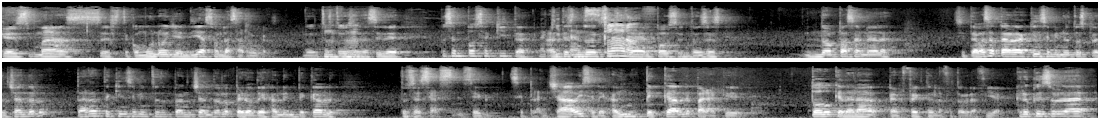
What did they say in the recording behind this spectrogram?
que es más este, común hoy en día son las arrugas. ¿No? Entonces, Ujú. entonces así de, pues en pose quita. La Antes quitas. no existía Claro. el pose, entonces no pasa nada. Si te vas a tardar 15 minutos planchándolo, tárdate 15 minutos planchándolo, pero déjalo impecable. Entonces se, se, se planchaba y se dejaba impecable para que todo quedara perfecto en la fotografía. Creo que eso era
